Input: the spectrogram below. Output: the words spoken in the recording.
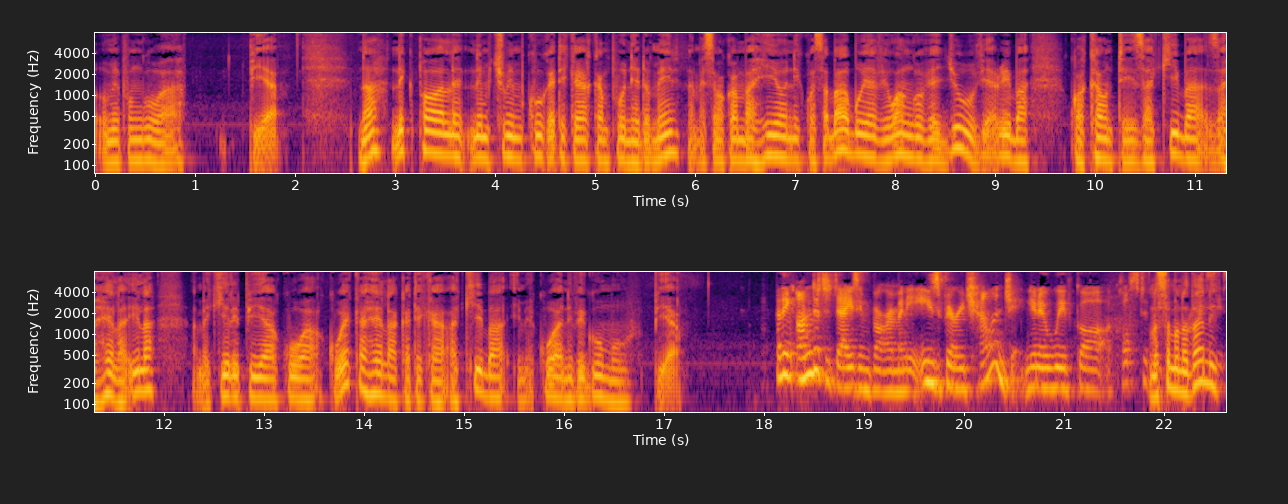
umepungua pia na Nick Paul ni mchumi mkuu katika kampuni ya Domain na amesema kwamba hiyo ni kwa sababu ya viwango vya juu vya riba kwa akaunti za akiba za hela, ila amekiri pia kuwa kuweka hela katika akiba imekuwa ni vigumu pia. Anasema nadhani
